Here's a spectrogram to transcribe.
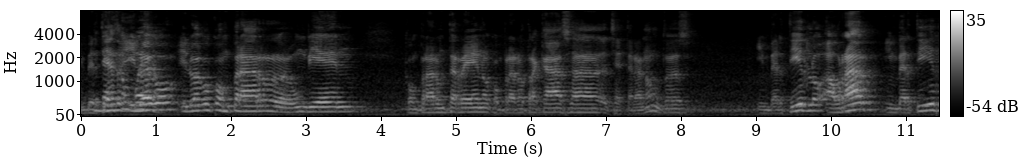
invirtiendo y luego, y luego comprar un bien, comprar un terreno, comprar otra casa, etcétera, ¿no? Entonces, invertirlo, ahorrar, invertir,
